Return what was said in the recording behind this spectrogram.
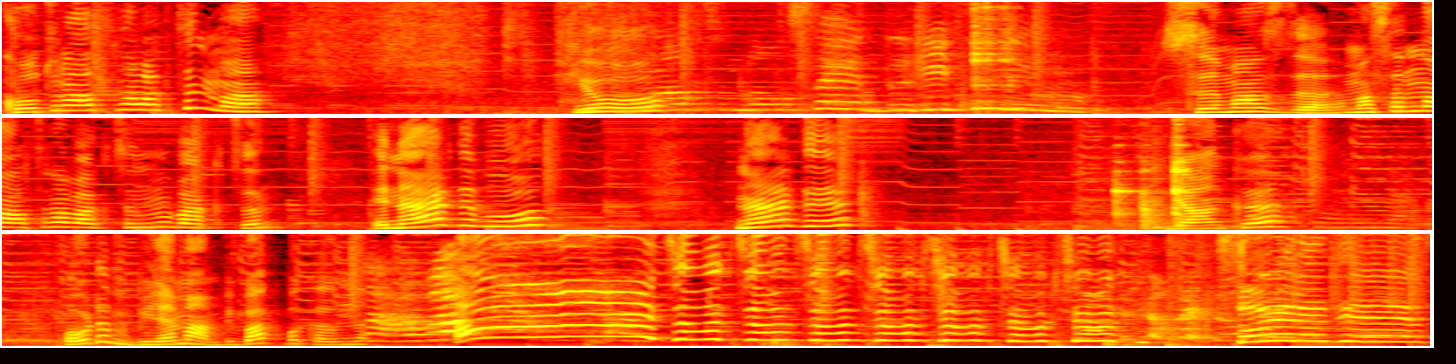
koltuğun altına baktın mı? Yok. Altında olsaydı hiç duymam. Sığmazdı. Masanın altına baktın mı? Baktın. E nerede bu? Nerede? Yankı. Orada mı? Bilemem. Bir bak bakalım. Aa, çabuk çabuk çabuk çabuk çabuk çabuk çabuk. Söyledi.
